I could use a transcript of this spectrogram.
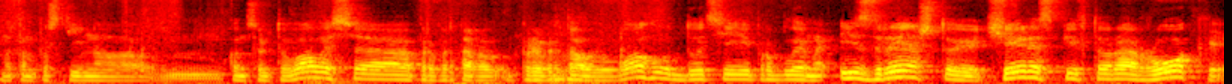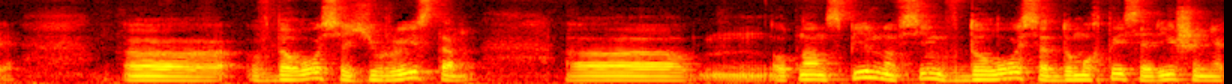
Ми там постійно консультувалися, привертали, привертали увагу до цієї проблеми. І зрештою, через півтора роки е, вдалося юристам, от нам спільно всім вдалося домогтися рішення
